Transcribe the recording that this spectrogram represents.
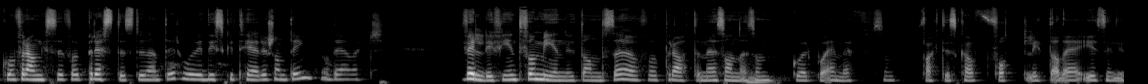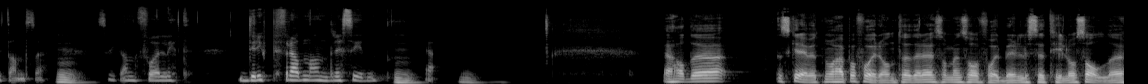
konferanse for prestestudenter hvor vi diskuterer sånne ting. Og det har vært veldig fint for min utdannelse å få prate med sånne som går på MF, som faktisk har fått litt av det i sin utdannelse. Mm. Så jeg kan få litt drypp fra den andre siden. Mm. Ja. Mm. Jeg hadde skrevet noe her på forhånd til dere som en sånn forberedelse til oss alle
